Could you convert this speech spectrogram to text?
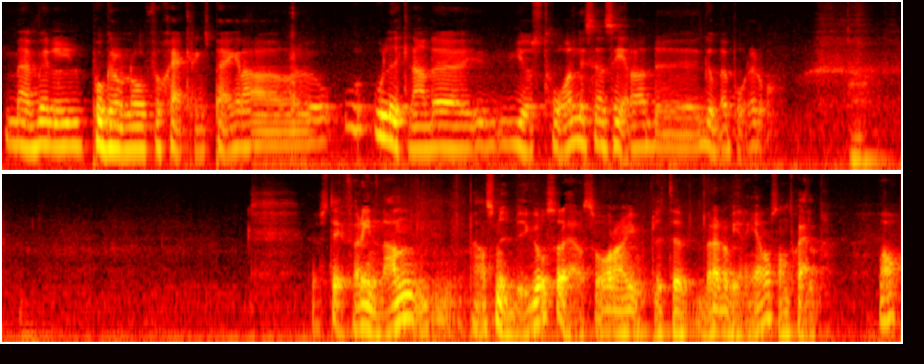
Men väl på grund av försäkringspengarna och- liknande just ha en licensierad eh, gubbe på det då. Just det, för innan hans nybygge och sådär så har han gjort lite renoveringar och sånt själv. Ja,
